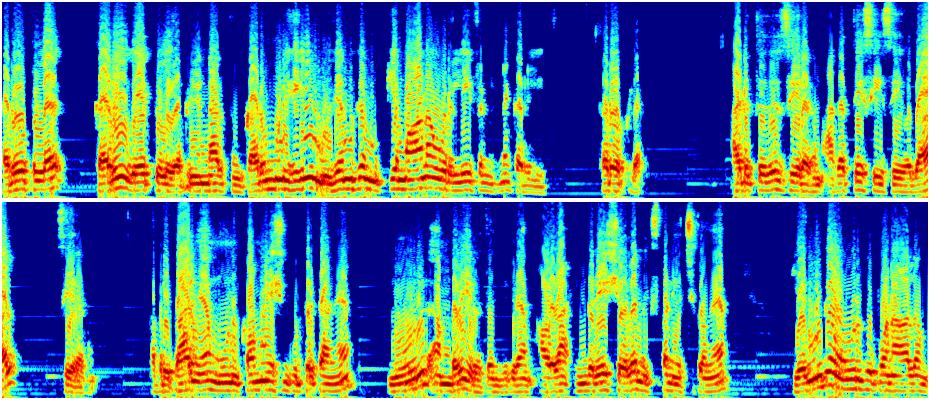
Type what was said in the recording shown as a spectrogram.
கருவேப்பிலை கரு வேப்பிலை அப்படின்னு இருக்கும் கருமூலிகையில் மிக மிக முக்கியமான ஒரு லீஃப் என்னன்னா கரு லீஃப் கருவேப்பிலை. அடுத்தது சீரகம். அகத்தை சீ செய்வதால் சீரகம். அப்படி பாருங்க மூணு காம்பினேஷன் கொடுத்துருக்காங்க. நூறு ஐம்பது இருபத்தஞ்சு கிராம். அவ்வளவுதான். இந்த ரேஷியோல மிக்ஸ் பண்ணி வச்சுக்கோங்க. எங்க ஊருக்கு போனாலும்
